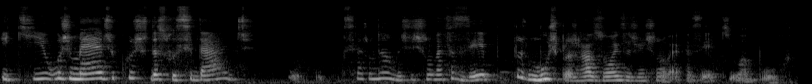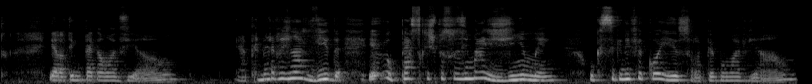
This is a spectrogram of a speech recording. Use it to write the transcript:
e que os médicos da sua cidade disseram: não, a gente não vai fazer, por múltiplas razões, a gente não vai fazer aqui o aborto. E ela tem que pegar um avião é a primeira vez na vida. Eu, eu, peço que as pessoas imaginem o que significou isso. Ela pegou um avião,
